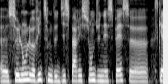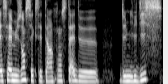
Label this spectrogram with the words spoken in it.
euh, selon le rythme de disparition d'une espèce. ce qui est assez amusant, c'est que c'était un constat de 2010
